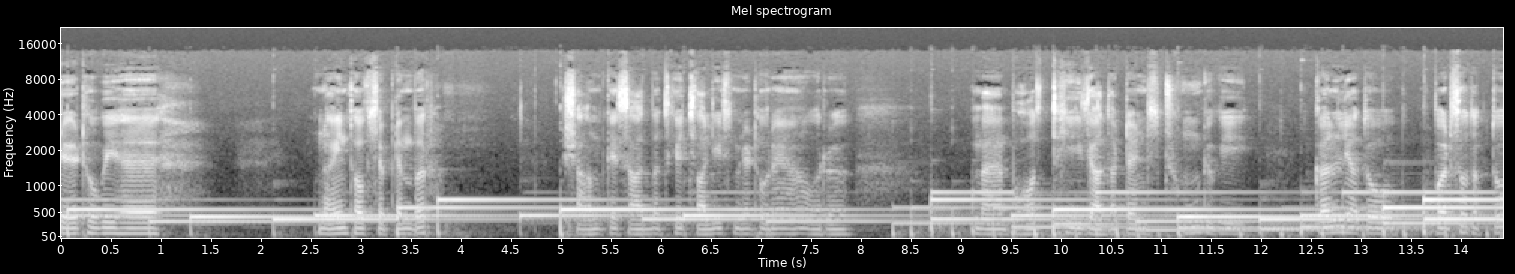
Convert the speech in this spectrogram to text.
डेट हो गई है नाइन्थ ऑफ़ सितंबर। शाम के सात बज के चालीस मिनट हो रहे हैं और मैं बहुत ही ज़्यादा टेंस्ड हूँ क्योंकि कल या तो परसों तक तो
